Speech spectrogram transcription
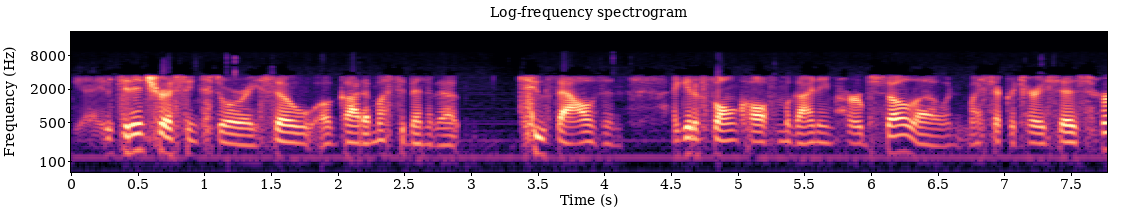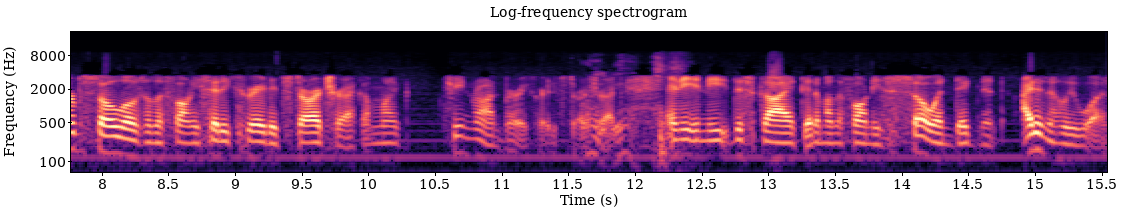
it's an interesting story. So, uh, God, it must have been about 2000. I get a phone call from a guy named Herb Solow, and my secretary says Herb Solow's on the phone. He said he created Star Trek. I'm like, Gene Roddenberry created Star oh, Trek, and, he, and he, this guy get him on the phone. He's so indignant. I didn't know who he was.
